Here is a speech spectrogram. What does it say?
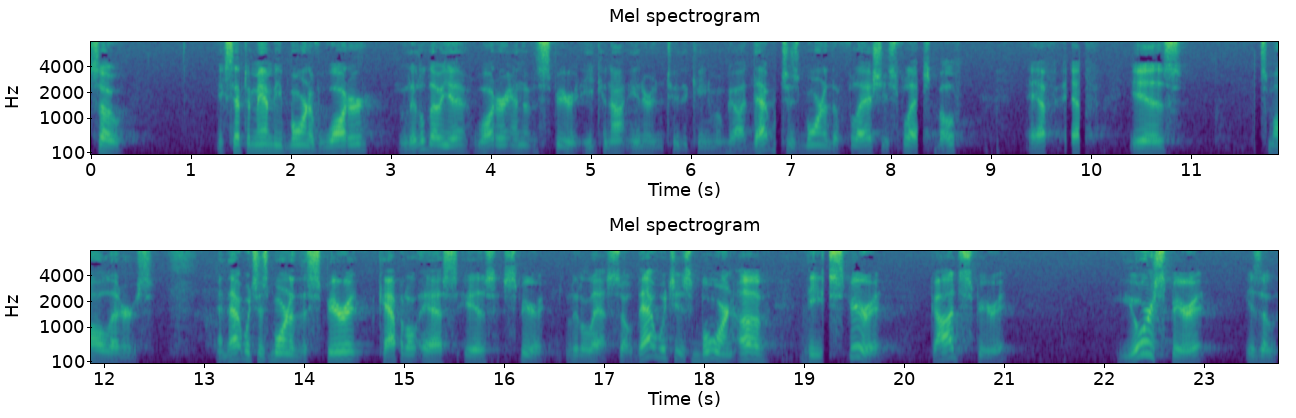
So, except a man be born of water, little w, water and of the Spirit, he cannot enter into the kingdom of God. That which is born of the flesh is flesh. Both F, F is small letters. And that which is born of the Spirit, capital S, is Spirit, little s. So that which is born of the Spirit God's Spirit, your spirit is a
